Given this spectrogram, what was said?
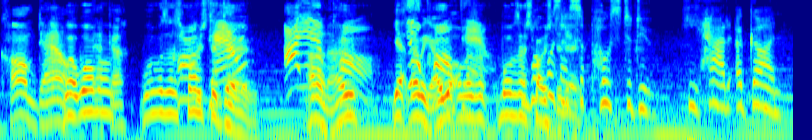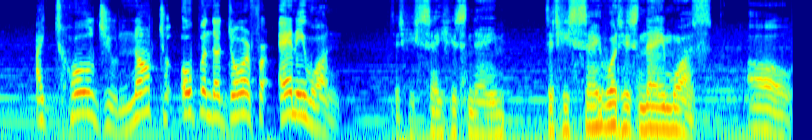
Calm down, well, what, Becca. what was I Calm supposed to down? do? I I am don't know. calm. Yeah, You there we go. calm What was, down. what was I what was I supposed to do? He had a gun. I told you not to open the door for anyone. Did he say his name? Did he say what his name was? oh,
